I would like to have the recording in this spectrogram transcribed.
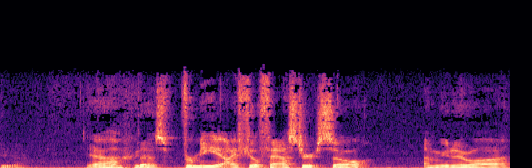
Uh, Yeah, who That- knows? For me, I feel faster, so I'm going to uh,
